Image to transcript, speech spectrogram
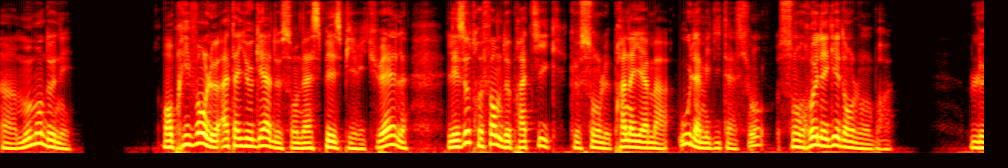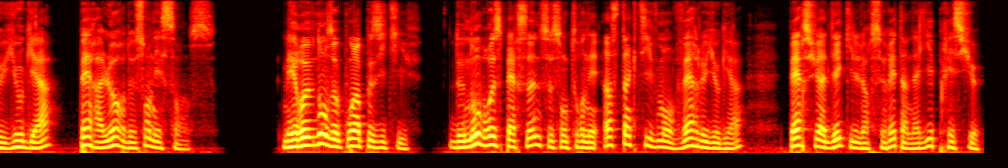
à un moment donné. En privant le hatha yoga de son aspect spirituel, les autres formes de pratique que sont le pranayama ou la méditation sont reléguées dans l'ombre. Le yoga perd alors de son essence. Mais revenons au point positif. De nombreuses personnes se sont tournées instinctivement vers le yoga persuadés qu'il leur serait un allié précieux.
